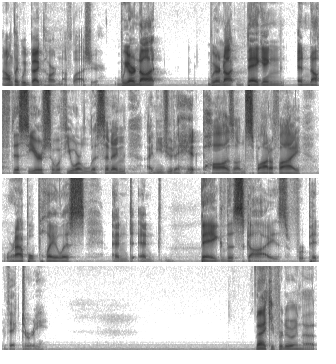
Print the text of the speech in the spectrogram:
I don't think we begged hard enough last year. we are not we are not begging enough this year so if you are listening i need you to hit pause on spotify or apple playlists and and beg the skies for Pitt victory Thank you for doing that.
